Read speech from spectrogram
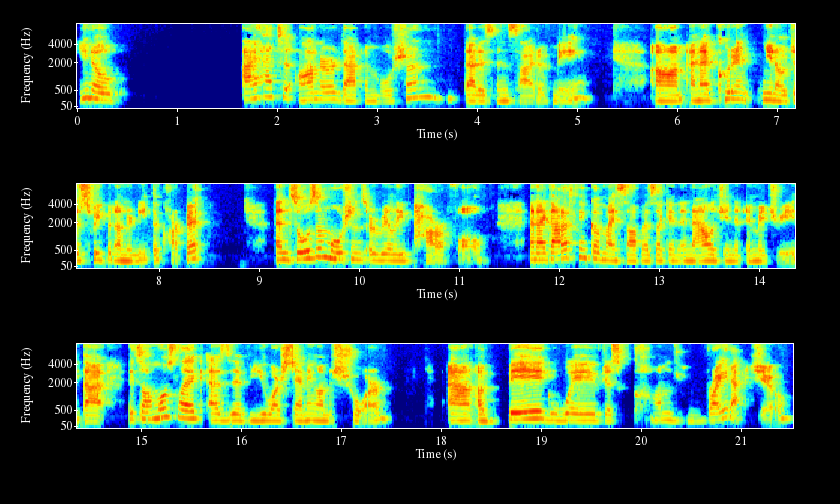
you know, I had to honor that emotion that is inside of me. Um, and I couldn't, you know, just sweep it underneath the carpet. And those emotions are really powerful. And I got to think of myself as like an analogy and an imagery that it's almost like as if you are standing on the shore and a big wave just comes right at you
